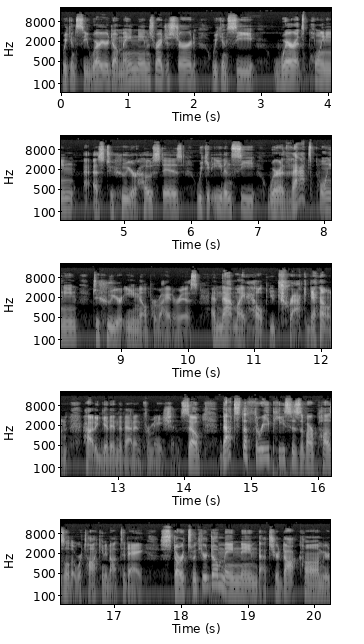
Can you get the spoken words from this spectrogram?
We can see where your domain name is registered. We can see where it's pointing as to who your host is. We could even see where that's pointing to who your email provider is. And that might help you track down how to get into that information. So that's the three pieces of our puzzle that we're talking about today. Starts with your domain name, that's your .com, your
